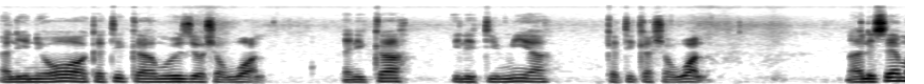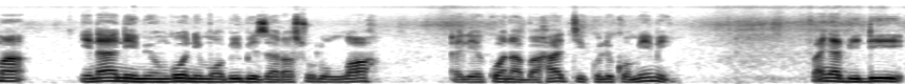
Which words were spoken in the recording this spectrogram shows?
alinioa katika mwezi wa Shawwal na nikah ilitimia katika Shawwal. Na alisema inani miongoni mwa bibi za Rasulullah aliyekuwa na bahati kuliko mimi? Fanya bidii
